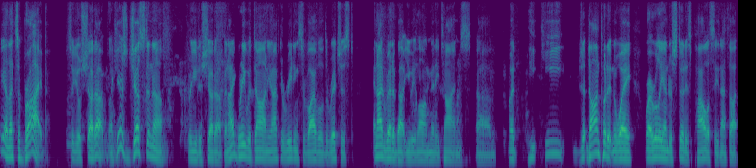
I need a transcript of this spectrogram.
Yeah, that's a bribe. So you'll shut up. Like here's just enough for you to shut up. And I agree with Don. You know, after reading Survival of the Richest, and I'd read about Huey Long many times, um, but he he Don put it in a way where I really understood his policies, and I thought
